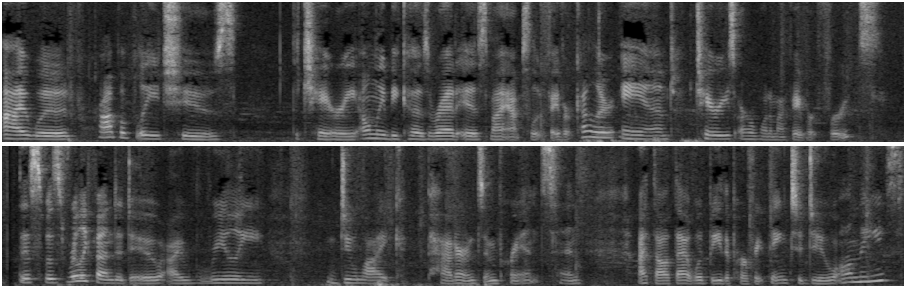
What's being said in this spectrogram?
I would probably choose the cherry only because red is my absolute favorite color and cherries are one of my favorite fruits. This was really fun to do. I really do like patterns and prints and I thought that would be the perfect thing to do on these.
